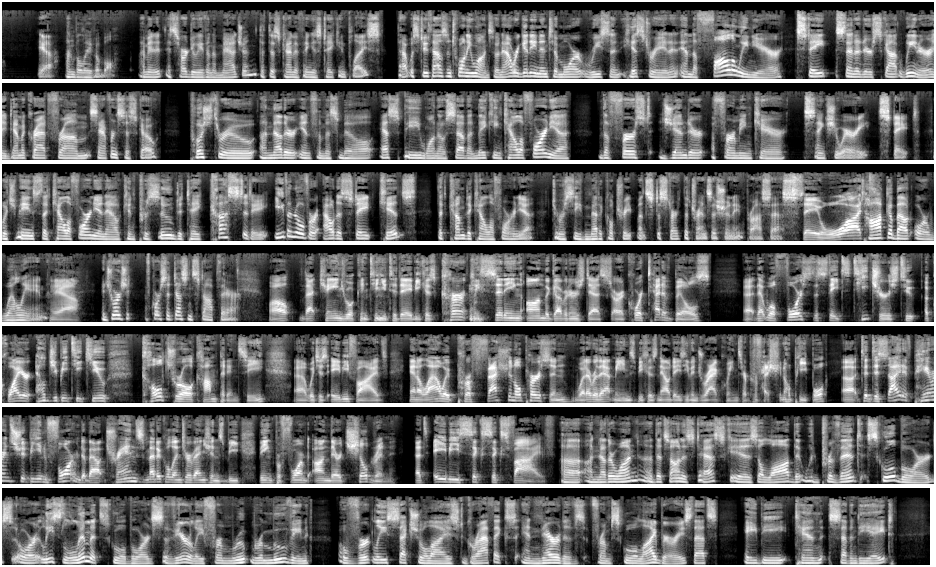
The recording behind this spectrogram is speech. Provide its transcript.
Yeah, unbelievable. I mean, it, it's hard to even imagine that this kind of thing is taking place. That was 2021. So now we're getting into more recent history. And, and the following year, State Senator Scott Wiener, a Democrat from San Francisco, pushed through another infamous bill, SB 107, making California the first gender affirming care sanctuary state, which means that California now can presume to take custody even over out of state kids that come to California to receive medical treatments to start the transitioning process. Say what? Talk about Orwellian. Yeah. And George, of course, it doesn't stop there. Well, that change will continue today because currently sitting on the governor's desk are a quartet of bills uh, that will force the state's teachers to acquire LGBTQ cultural competency, uh, which is AB5, and allow a professional person, whatever that means, because nowadays even drag queens are professional people, uh, to decide if parents should be informed about trans medical interventions be, being performed on their children. That's AB 665. Uh, another one uh, that's on his desk is a law that would prevent school boards, or at least limit school boards severely, from re- removing overtly sexualized graphics and narratives from school libraries. That's AB 1078.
